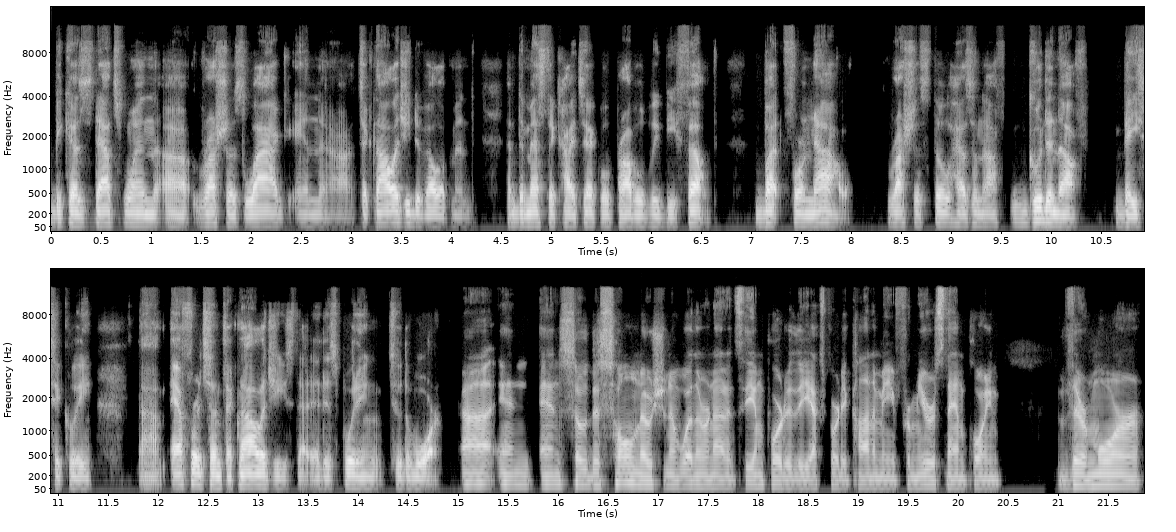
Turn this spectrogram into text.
because that's when uh, Russia's lag in uh, technology development and domestic high tech will probably be felt. But for now, Russia still has enough, good enough, basically, um, efforts and technologies that it is putting to the war. Uh, and and so this whole notion of whether or not it's the import or the export economy, from your standpoint, they're more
